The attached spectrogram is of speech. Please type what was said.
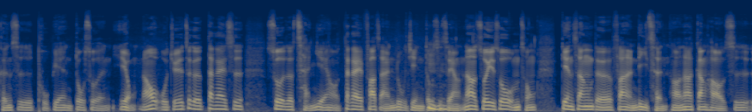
可能是普遍多数人用，然后我觉得这个大概是所有的产业哦，大概发展路径都是这样。那所以说，我们从电商的发展历程，好，那刚好是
